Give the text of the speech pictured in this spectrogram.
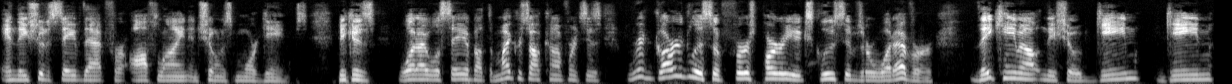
and they should have saved that for offline and shown us more games. Because what I will say about the Microsoft conference is, regardless of first-party exclusives or whatever, they came out and they showed game, game,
